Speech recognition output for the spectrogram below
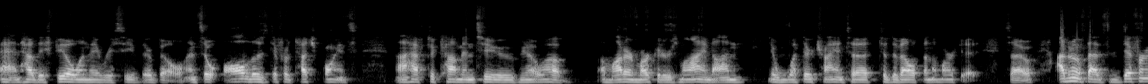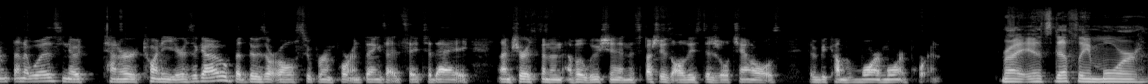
and how they feel when they receive their bill. And so all those different touch points uh, have to come into you know a, a modern marketer's mind on you know, what they're trying to to develop in the market. So I don't know if that's different than it was, you know, 10 or 20 years ago, but those are all super important things I'd say today. And I'm sure it's been an evolution, especially as all these digital channels have become more and more important. Right. It's definitely more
